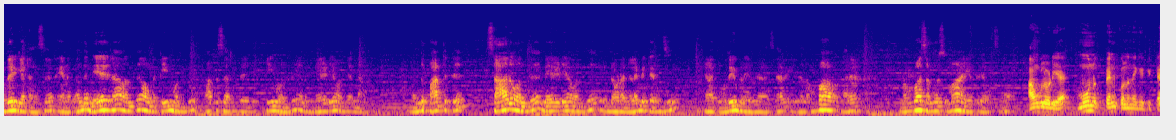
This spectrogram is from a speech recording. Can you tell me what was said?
உதவி கேட்டாங்க சார். எனக்கு வந்து நேராக வந்து அவங்க டீம் வந்து பார்த்து சார் டீம் வந்து எனக்கு நேரடியாக வந்து என்ன வந்து பார்த்துட்டு சாரும் வந்து நேரடியாக வந்து என்னோட நிலைமை தெரிஞ்சு எனக்கு உதவி பண்ணியிருக்காங்க சார் இதை ரொம்ப ரொம்ப சந்தோஷமாக ஏற்றுக்காங்க சார். அவங்களுடைய மூணு பெண் குழந்தைங்க கிட்ட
